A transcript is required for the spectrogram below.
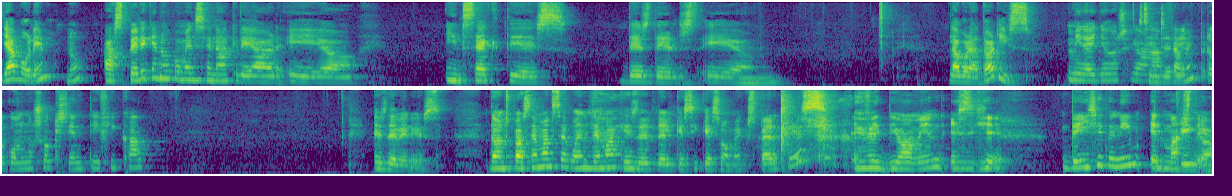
ja veurem, no? Espero que no comencen a crear eh, insectes des dels eh, laboratoris. Mira, jo no sé què van a fer, però com no sóc científica, És de veres. Doncs passem al següent tema, que és el del que sí que som expertes. efectivament, és que d'eixe tenim el màster. Vinga.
